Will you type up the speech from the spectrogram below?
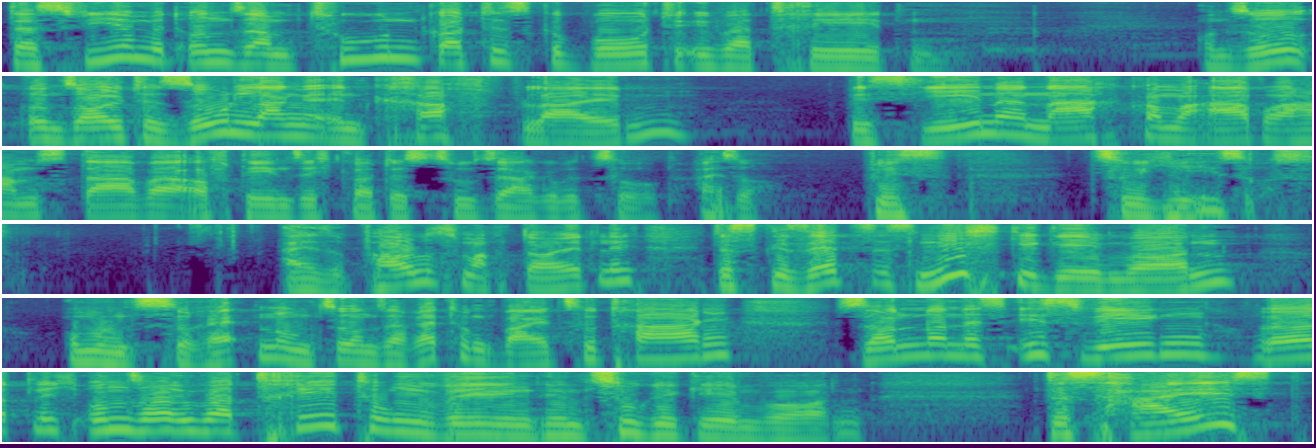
dass wir mit unserem Tun Gottes Gebote übertreten und, so, und sollte so lange in Kraft bleiben, bis jener Nachkomme Abrahams da war, auf den sich Gottes Zusage bezog. Also bis zu Jesus. Also Paulus macht deutlich, das Gesetz ist nicht gegeben worden, um uns zu retten, um zu unserer Rettung beizutragen, sondern es ist wegen wörtlich unserer Übertretung willen hinzugegeben worden. Das heißt,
